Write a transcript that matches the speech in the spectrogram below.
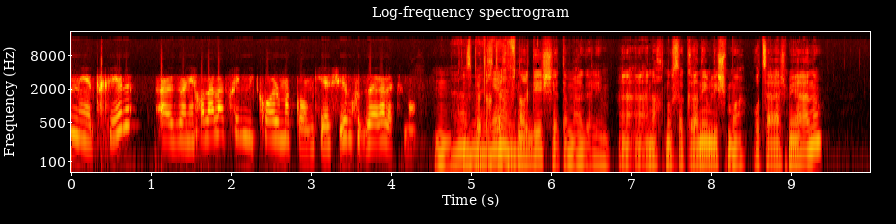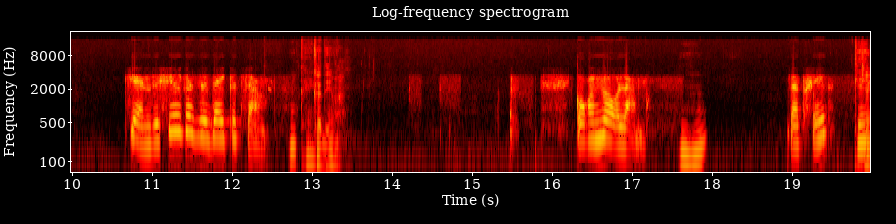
אני אתחיל, אז אני יכולה להתחיל מכל מקום, כי השיר חוזר על עצמו. Mm, אז בטח. תכף נרגיש את המעגלים. א- אנחנו סקרנים לשמוע. רוצה להשמיע לנו? כן, זה שיר כזה די קצר. אוקיי. קדימה. קוראים לו עולם. מהמם. להתחיל? כן. כן.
